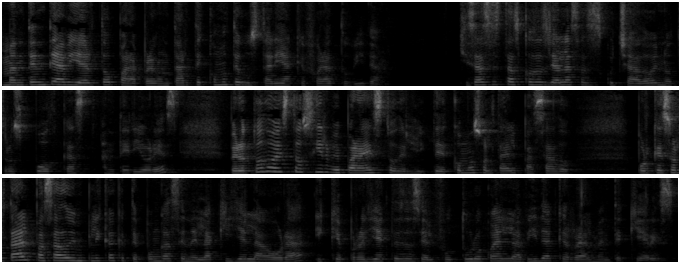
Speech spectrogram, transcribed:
Mantente abierto para preguntarte cómo te gustaría que fuera tu vida. Quizás estas cosas ya las has escuchado en otros podcasts anteriores, pero todo esto sirve para esto de, cómo soltar el pasado, porque soltar el pasado implica que te pongas en el aquí y el ahora y que proyectes hacia el futuro cuál es la vida que realmente quieres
